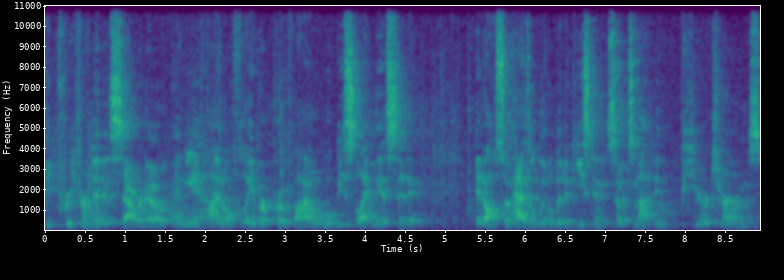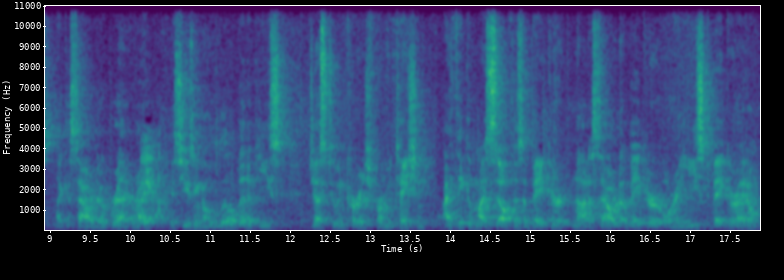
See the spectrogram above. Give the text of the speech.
the pre-ferment is sourdough and yeah. the final flavor profile will be slightly acidic. It also has a little bit of yeast in it, so it's not in pure terms like a sourdough bread, right? Yeah. It's using a little bit of yeast just to encourage fermentation. I think of myself as a baker, not a sourdough baker or a yeast baker. I don't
